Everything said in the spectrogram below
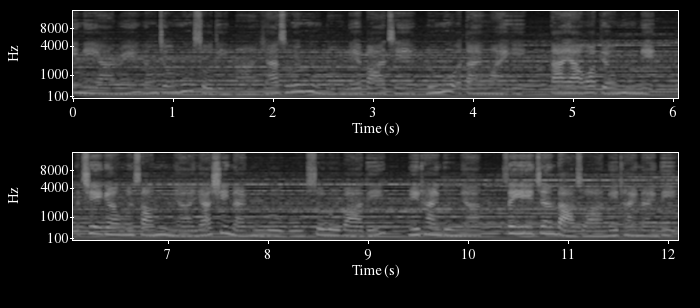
ဤနေရာတွင်လုံခြုံမှုဆိုသည်မှာရာဇဝတ်မှုနှုန်းနှဲပါခြင်းလူမှုအတိုင်းဝိုင်း၏တာယာဝပြောမှုနှင့်အခြေခံဝန်ဆောင်မှုများရရှိနိုင်မှုတို့ကိုဆိုလိုပါသည်နေထိုင်သူများစိတ်အေးချမ်းသာစွာနေထိုင်နိုင်သည့်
